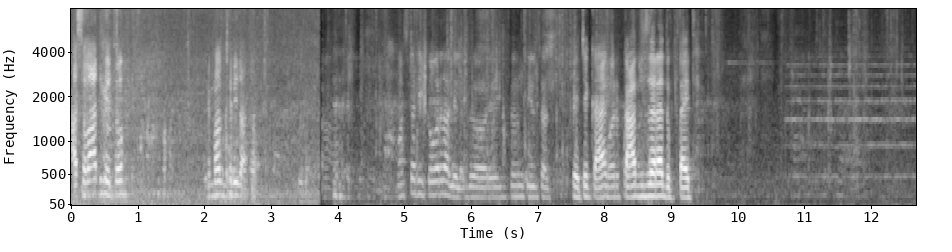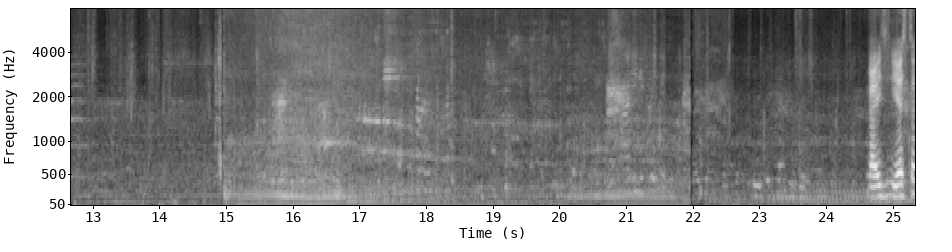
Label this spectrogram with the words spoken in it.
आस्वाद घेतो. आणि मग घरी जातो. मस्त रिकवर झालेलं एक दोन दिवसात. त्याचे काय काप जरा दुखतायत. गाईज येसचा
